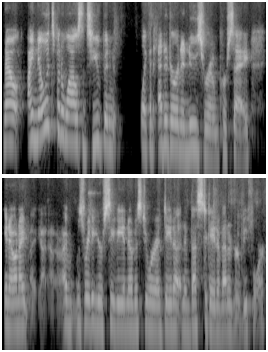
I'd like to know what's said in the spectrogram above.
Now, I know it's been a while since you've been like an editor in a newsroom per se, you know, and I, I, I was reading your CV and noticed you were a data and investigative editor before.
